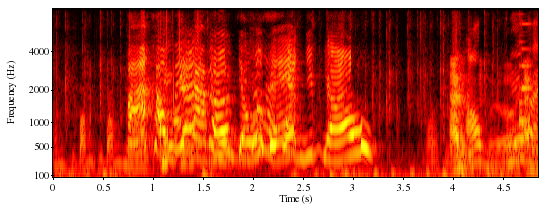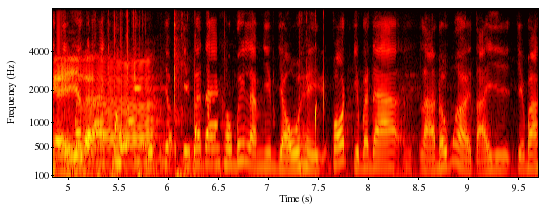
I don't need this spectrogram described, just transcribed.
bấm chị bấm chị bấm vô. bà không biết làm nhiệm vụ thiệt. nhiệm vụ Anh- không Trời nếu anh mà nghĩ chị là- không, chị Bada không biết làm nhiệm vụ thì vote chị Bada là đúng rồi tại vì chị, ba,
